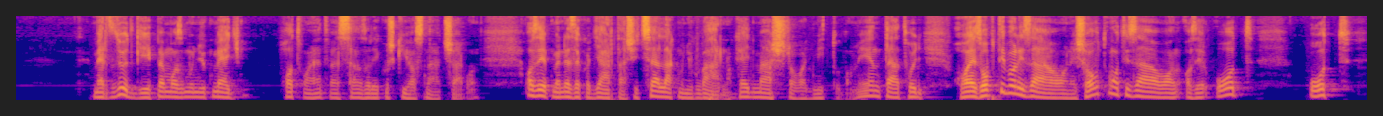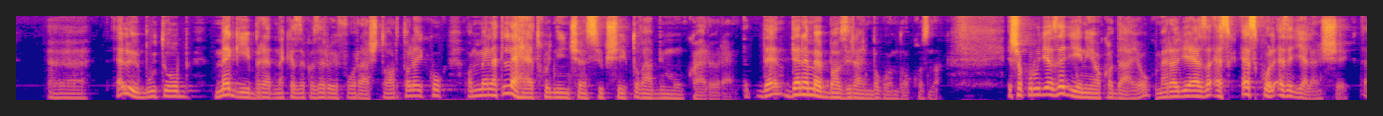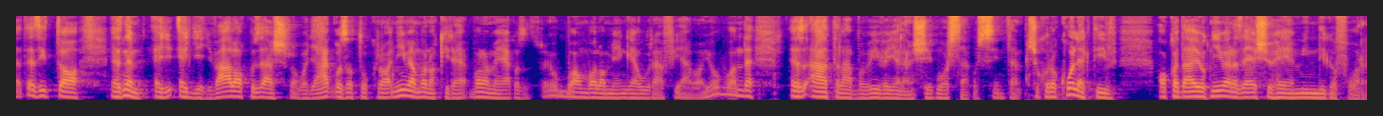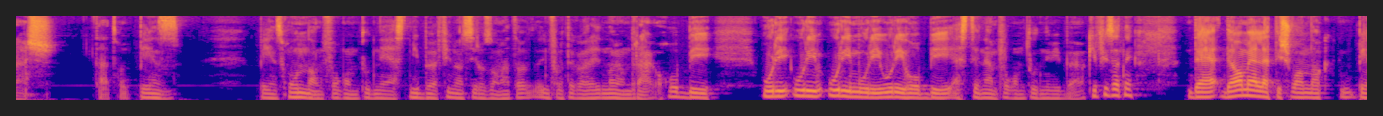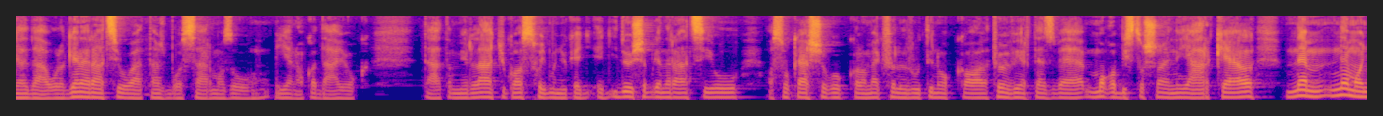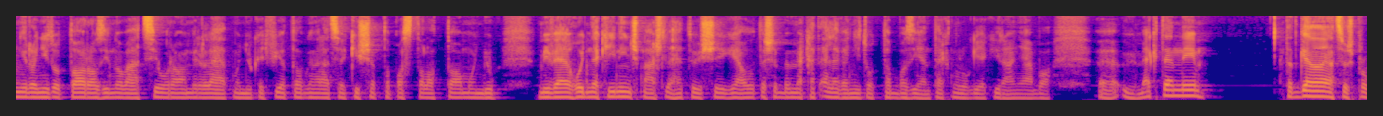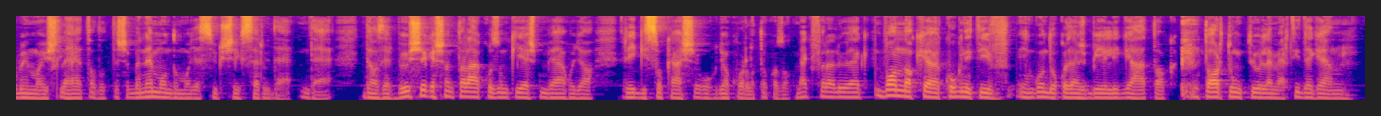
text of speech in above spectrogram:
mert az 5 gépem az mondjuk megy 60-70 százalékos kihasználtságon. Azért, mert ezek a gyártási cellák mondjuk várnak egymásra, vagy mit tudom én. Tehát, hogy ha ez optimalizálva van és automatizálva van, azért ott ott előbb-utóbb megébrednek ezek az erőforrás tartalékok, amellett lehet, hogy nincsen szükség további munkaerőre. De, de nem ebbe az irányba gondolkoznak. És akkor ugye az egyéni akadályok, mert ugye ez, ez, ez, ez egy jelenség. Tehát ez itt a, ez nem egy-egy vállalkozásra, vagy ágazatokra, nyilván van, akire valamely ágazatra jobban, valamilyen geográfiával jobban, de ez általában véve jelenség országos szinten. És akkor a kollektív akadályok nyilván az első helyen mindig a forrás. Tehát, hogy pénz, pénz, honnan fogom tudni ezt, miből finanszírozom, hát az informatika egy nagyon drága hobbi, uri, uri, uri, muri, uri hobbi, ezt én nem fogom tudni miből kifizetni. De, de amellett is vannak például a generációváltásból származó ilyen akadályok, tehát amire látjuk azt, hogy mondjuk egy, egy idősebb generáció a szokásjogokkal, a megfelelő rutinokkal fölvértezve magabiztosan jár kell, nem, nem annyira nyitott arra az innovációra, amire lehet mondjuk egy fiatal generáció egy kisebb tapasztalattal mondjuk, mivel hogy neki nincs más lehetősége, adott esetben meg hát eleve nyitottabb az ilyen technológiák irányába ő megtenni. Tehát generációs probléma is lehet adott esetben. Nem mondom, hogy ez szükségszerű, de, de, de azért bőségesen találkozunk ilyesmivel, hogy a régi szokások, gyakorlatok azok megfelelőek. Vannak kognitív ilyen gondolkozásbéli gátak, tartunk tőle, mert idegen,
